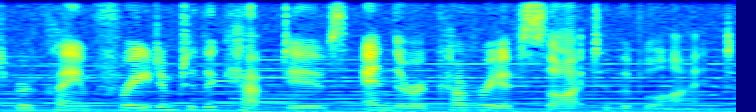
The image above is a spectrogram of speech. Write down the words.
to proclaim freedom to the captives, and the recovery of sight to the blind.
